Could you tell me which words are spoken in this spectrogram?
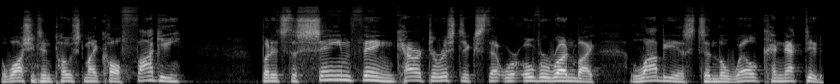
the Washington Post might call foggy, but it's the same thing, characteristics that were overrun by lobbyists and the well connected.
